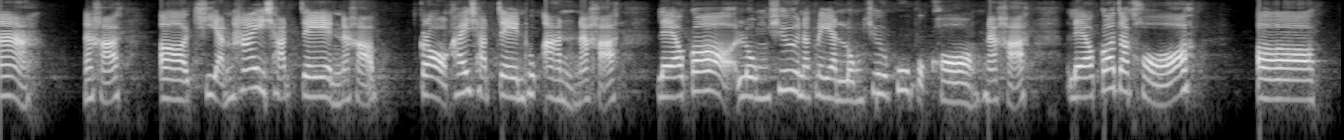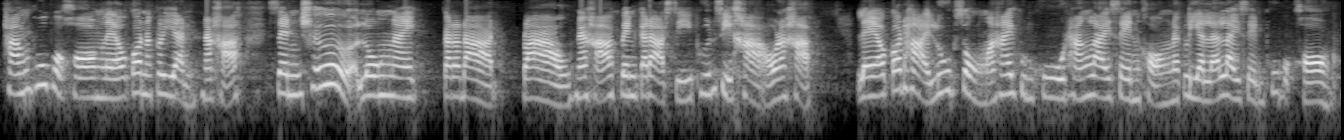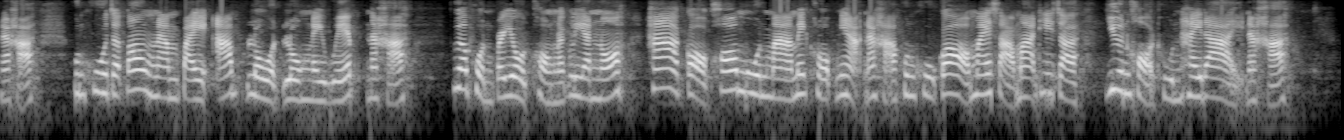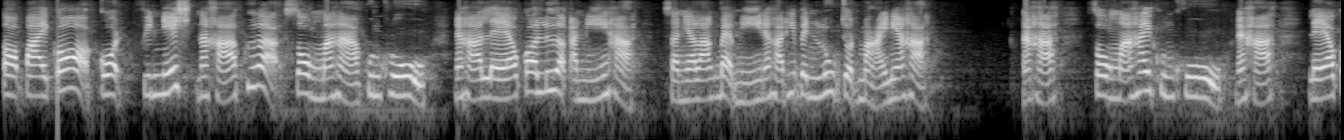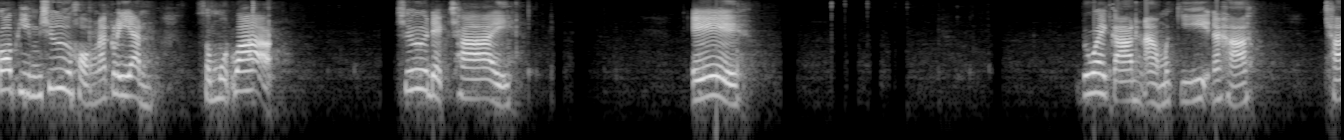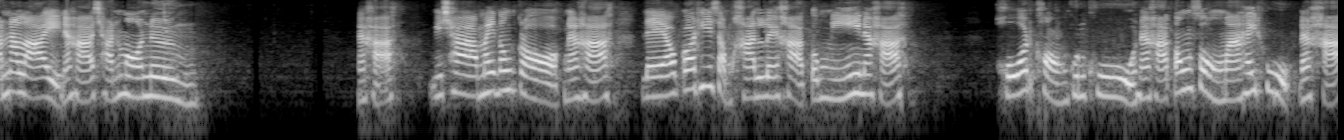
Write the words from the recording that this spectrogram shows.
นะคะเอ่อเขียนให้ชัดเจนนะคะกรอกให้ชัดเจนทุกอันนะคะ แล้วก็ลงชื่อนักเรียนลงชื่อผู้ปกครองนะคะ แล้วก็จะขอออทั้งผู้ปกครองแล้วก็นักเรียนนะคะเซ็นชื่อลงในกระดาษเปล่านะคะ เป็นกระดาษสีพื้นสีขาวนะคะแล้วก็ถ่ายรูปส่งมาให้คุณครูทั้งลายเซ็นของนักเรียนและลายเซ็นผู้ปกครองนะคะ คุณครูจะต้องนำไปอัปโหลดลงในเว็บนะคะ เพื่อผลประโยชน์ของนักเรียนเนาะถ้ากรอกข้อมูลมาไม่ครบเนี่ยนะคะ คุณครูก็ไม่สามารถที่จะยื่นขอทุนให้ได้นะคะ ต่อไปก็กด finish นะคะ เพื่อส่งมาหาคุณครูนะคะ แล้วก็เลือกอันนี้ค่ะ สัญลักษณ์แบบนี้นะคะ ที่เป็นรูปจดหมายเนี่ยค่ะนะคะ ส่งมาให้คุณครูนะคะ แล้วก็พิมพ์ชื่อของนักเรียน สมมุติว่า ชื่อเด็กชาย A ด้วยกันอ่าเมื่อกี้นะคะ ชั้นอะไรนะคะ ชั้นมหนึ่ง นะคะ วิชาไม่ต้องกรอกนะคะ แล้วก็ที่สำคัญเลยค่ะตรงนี้นะคะ โค้ดของคุณครูนะคะ ต้องส่งมาให้ถูกนะคะ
